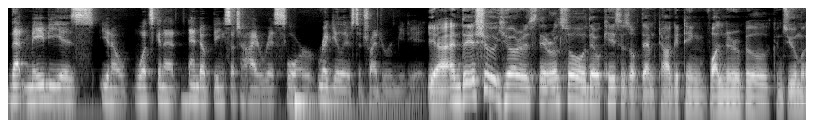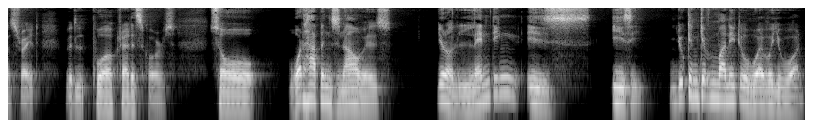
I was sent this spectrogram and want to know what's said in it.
that maybe is you know what's going to end up being such a high risk for regulators to try to remediate. Yeah, and the issue here is there also there were cases of them targeting vulnerable consumers, right, with poor credit scores. So what happens now is, you know, lending is easy. You can give money to whoever you want,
